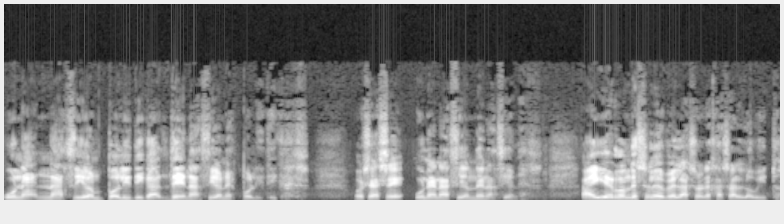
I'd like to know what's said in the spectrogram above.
una nación política de naciones políticas. O sea, sé, una nación de naciones. Ahí es donde se les ve las orejas al lobito.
